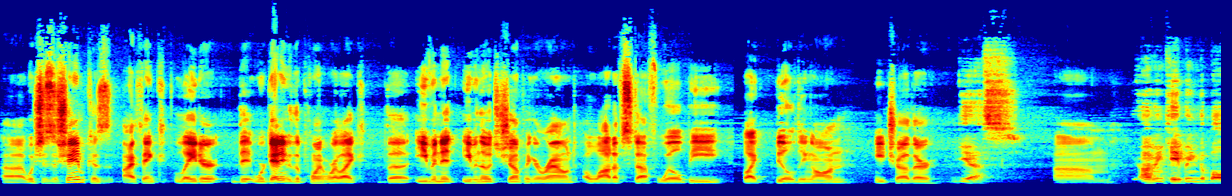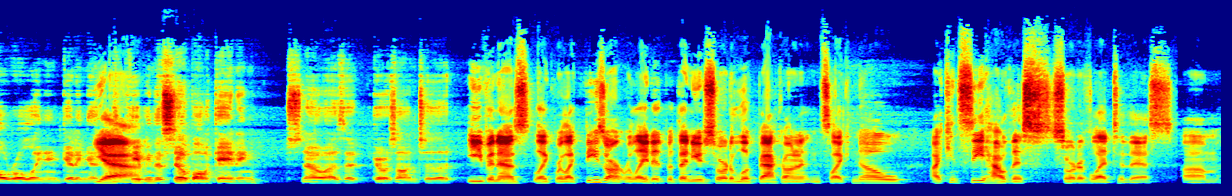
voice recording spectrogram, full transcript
uh, which is a shame because I think later that we're getting to the point where like the even it even though it's jumping around, a lot of stuff will be like building on each other. Yes. Um, I mean, keeping the ball rolling and getting it. Yeah. Keeping the snowball gaining snow as it goes on to the. even as like we're like these aren't related, but then you sort of look back on it and it's like no, I can see how this sort of led to this. Um,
